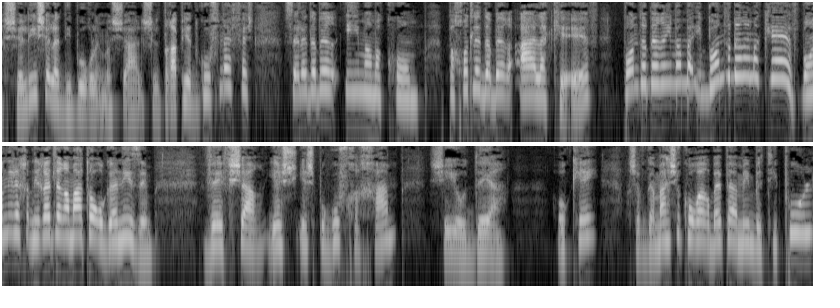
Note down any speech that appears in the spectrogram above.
שלי של הדיבור למשל, של תרפיית גוף נפש, זה לדבר עם המקום, פחות לדבר על הכאב, בוא נדבר עם, בוא נדבר עם הכאב, בוא נלך, נרד לרמת האורגניזם. ואפשר, יש, יש פה גוף חכם שיודע, אוקיי? עכשיו, גם מה שקורה הרבה פעמים בטיפול,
